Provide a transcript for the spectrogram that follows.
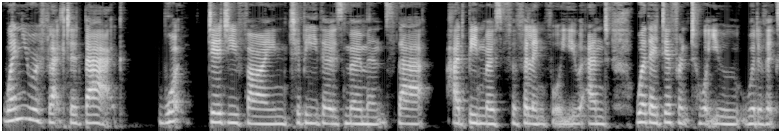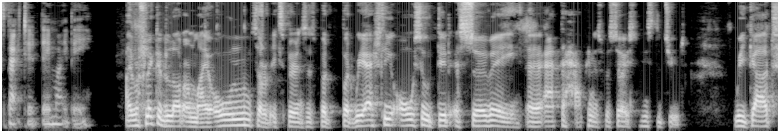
When you reflected back, what did you find to be those moments that had been most fulfilling for you and were they different to what you would have expected they might be I reflected a lot on my own sort of experiences, but but we actually also did a survey uh, at the Happiness Research Institute. We got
